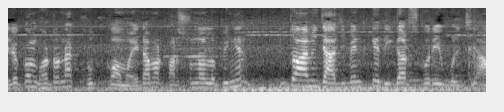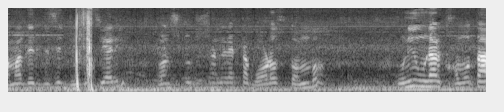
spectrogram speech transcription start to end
এরকম ঘটনা খুব কম হয়, এটা আমার পার্সোনাল ওপিনিয়ন কিন্তু আমি জাজমেন্টকে রিগার্ডস করেই বলছি। আমাদের দেশের জুডিশিয়ারি কনস্টিটিউশনের একটা বড় স্তম্ভ, উনি উনার ক্ষমতা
